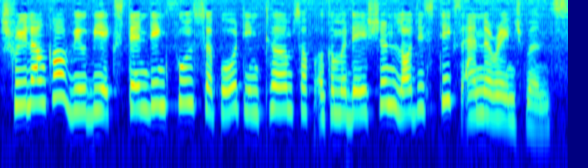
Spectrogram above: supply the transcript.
Sri Lanka will be extending full support in terms of accommodation, logistics, and arrangements.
